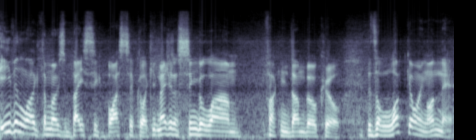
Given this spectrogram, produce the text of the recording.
even like the most basic bicycle, like imagine a single arm fucking dumbbell curl. There's a lot going on there.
